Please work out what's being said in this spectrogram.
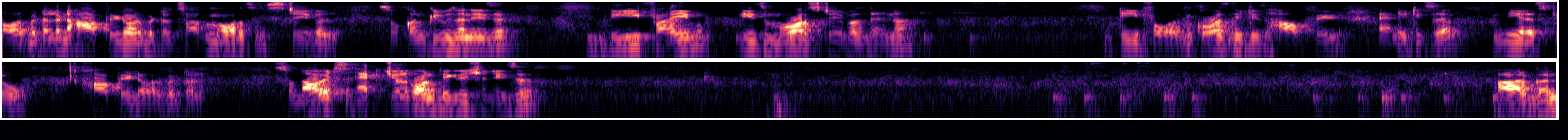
orbital and half filled orbitals are more stable so conclusion is d5 is more stable than d4 because it is half filled and it is nearest to half filled orbital so now its actual configuration is argon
